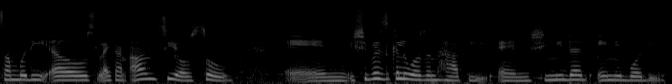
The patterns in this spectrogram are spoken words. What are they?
somebody else like an auntie or so. And she basically wasn't happy and she needed anybody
